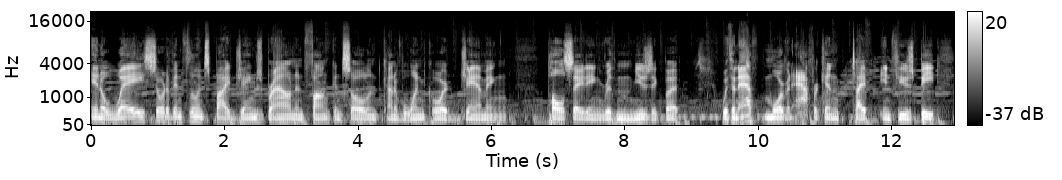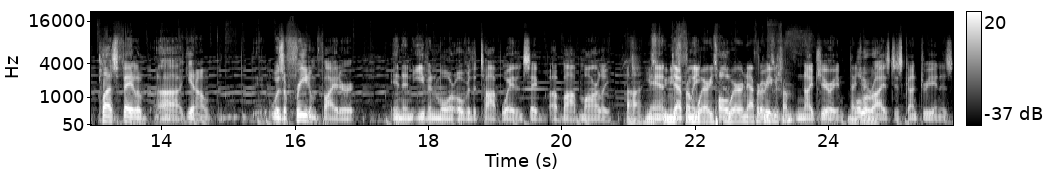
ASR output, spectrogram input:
in a way, sort of influenced by James Brown and funk and soul and kind of one chord jamming, pulsating rhythm music, but with an Af- more of an African type infused beat. Plus, Fela, uh, you know, was a freedom fighter in an even more over the top way than say uh, Bob Marley. Uh-huh. He's- and he's from definitely where- he's from where in Africa is he from? Nigeria. And polarized his country and his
